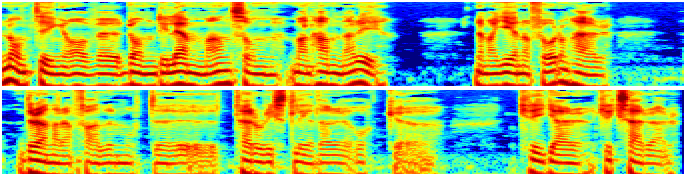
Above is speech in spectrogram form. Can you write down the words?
någonting av eh, de dilemman som man hamnar i när man genomför de här drönaranfallen mot eh, terroristledare och eh, krigar, krigsherrar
